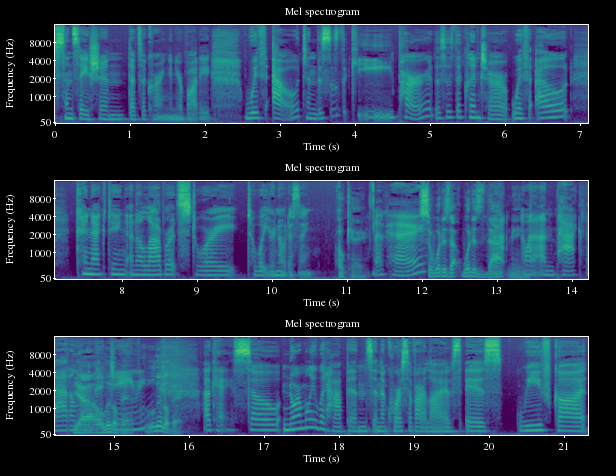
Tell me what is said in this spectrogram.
sensation that's occurring in your body without, and this is the key part, this is the clincher, without connecting an elaborate story to what you're noticing. Okay. Okay. So, what does that? What does that mean? I want to unpack that a yeah, little bit. a little Jamie. bit. A little bit. Okay, so normally what happens in the course of our lives is we've got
